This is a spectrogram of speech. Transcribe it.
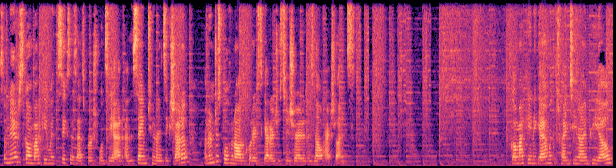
So I'm now just going back in with the 6SS brush once again and the same 296 shadow and I'm just buffing all the colours together just to ensure that there's no harsh lines. Go back in again with the 29PO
